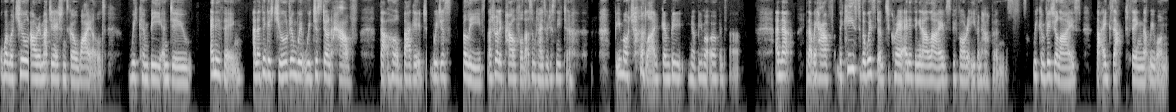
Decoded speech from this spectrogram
when we're children our imaginations go wild. We can be and do anything. And i think as children we, we just don't have that whole baggage. We just believe. That's really powerful that sometimes we just need to be more childlike and be you know be more open to that. And that that we have the keys to the wisdom to create anything in our lives before it even happens. We can visualize that exact thing that we want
